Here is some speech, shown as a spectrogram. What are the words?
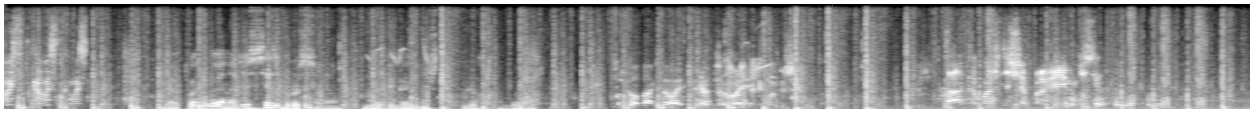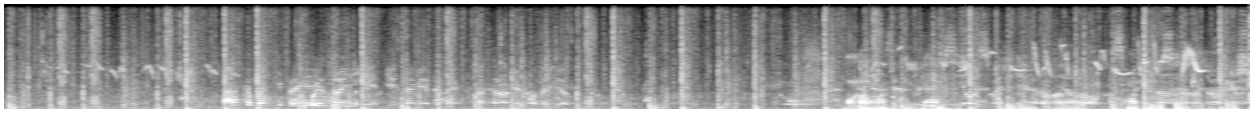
Высадка, высадка, высадка. Я ПНВ, я надеюсь, все сбросили. Добегать не что легко было. Ну что, танк, давай вперед, бежишь. Так, обожди, сейчас проверим. Танк, обожди, проверим. Быстро не едь, едь замедленный. На втором пехота идет. У холма закрепляемся сейчас впереди. Я посмотрю высотки крыши.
